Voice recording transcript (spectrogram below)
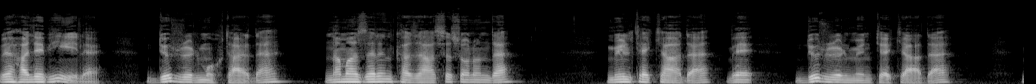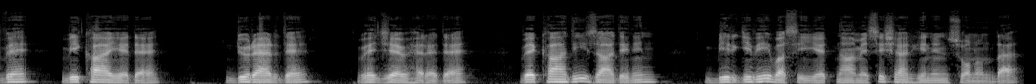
ve Halebi ile Dürrül Muhtar'da namazların kazası sonunda Mültekâda ve Dürrül Müntekâda ve Vikayede, Dürer'de ve Cevhere'de ve Kadizade'nin Birgivi Vasiyetnamesi şerhinin sonunda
